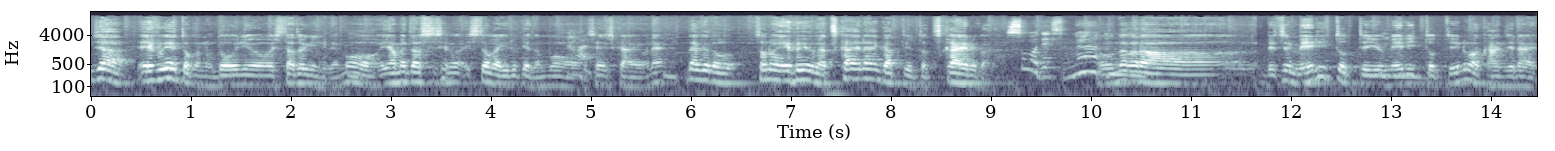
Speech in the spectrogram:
じゃあ FA とかの導入をした時にでも、辞めた人がいるけども、はい。選手会をね、だけどその FA が使えないかっていうと使えるから。そうですね。だから別にメリットっていうメリットっていうのは感じないよね、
